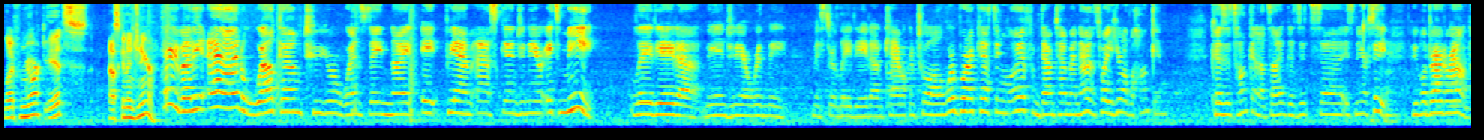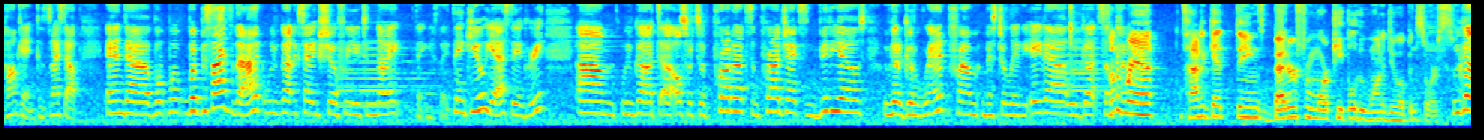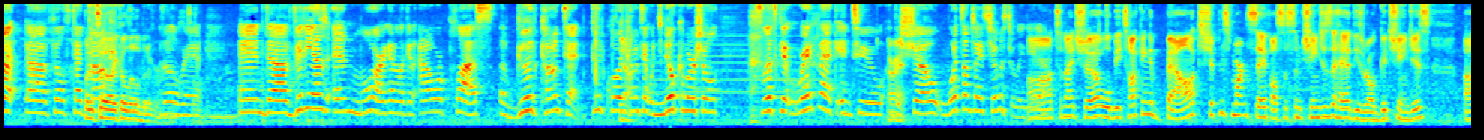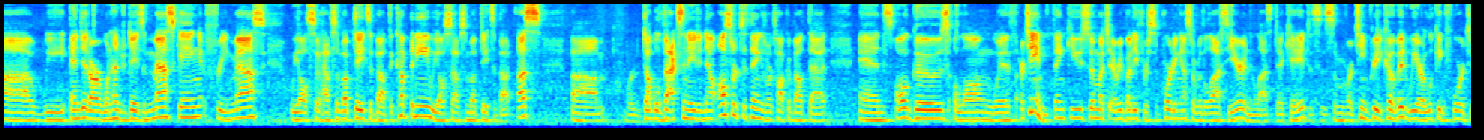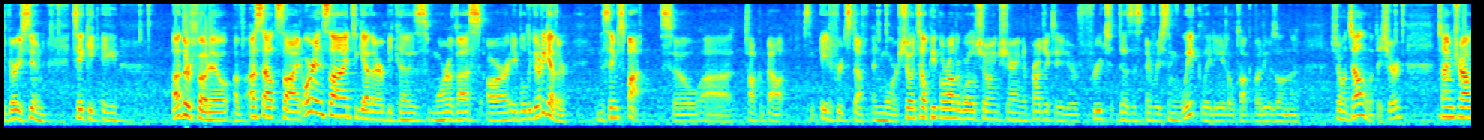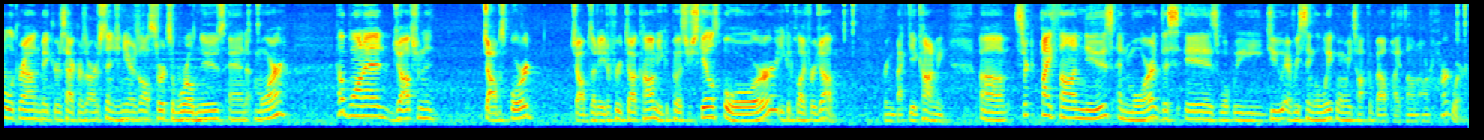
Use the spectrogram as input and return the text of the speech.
Live from New York, it's Ask an Engineer. Hey everybody, and welcome to your Wednesday night, 8 p.m. Ask Engineer. It's me, Lady Ada, the engineer with me, Mr. Lady Ada on camera control. We're broadcasting live from downtown Manhattan. That's why you hear all the honking, because it's honking outside. Because it's uh, it's New York City. People driving around honking because it's nice out. And uh, but, but but besides that, we've got an exciting show for you tonight. Thank you. Thank you. Yes, they agree. Um, we've got uh, all sorts of products and projects and videos. We've got a good rant from Mr. Lady Ada. We've got It's some. not a kind of- rant. It's how to get things better for more people who want to do open source. We've got uh, Phil's TED But Talk. it's a, like a little bit of a rant. little rant. been a rant. and uh, videos and more. I got like an hour plus of good content, good quality Yeah. content with no commercial. So let's get right back into the right. show. What's on tonight's show, Mr. Lady? Ada? On tonight's show, we'll be talking about shipping smart and safe. Also, some changes ahead. These are all good changes. Uh, we ended our 100 days of masking, free mask. We also have some updates about the company. We also have some updates about us. Um, we're double vaccinated now. All sorts of things. We'll talk about that. And this all goes along with our team. Thank you so much, everybody, for supporting us over the last year and the last decade. This is some of our team pre-COVID. We are looking forward to very soon taking a other photo of us outside or inside together because more of us are able to go together in the same spot. So, uh, talk about some Adafruit stuff and more. Show and tell people around the world, showing, sharing their projects. Adafruit does this every single week. Lady Ada will talk about who was on the show and tell and what they shared. Time travel, look around, makers, hackers, artists, engineers, all sorts of world news and more. Help wanted, jobs from the jobs board, jobs.adafruit.com. You can post your skills or you can apply for a job bring back the economy. Um, CircuitPython news and more. This is what we do every single week when we talk about Python on hardware.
